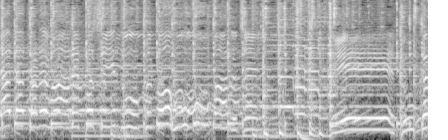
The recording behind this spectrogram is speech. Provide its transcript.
દાદા તળવારે પછી દુઃખ નો હુબાર છે. એ દિવસો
